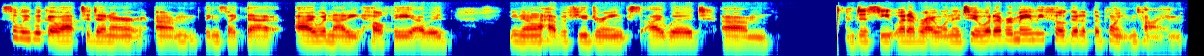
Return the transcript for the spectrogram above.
so we would go out to dinner, um, things like that. I would not eat healthy. I would, you know, have a few drinks. I would um, just eat whatever I wanted to, whatever made me feel good at the point in time.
